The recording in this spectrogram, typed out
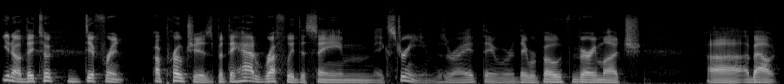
you know they took different approaches but they had roughly the same extremes right? They were they were both very much uh, about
